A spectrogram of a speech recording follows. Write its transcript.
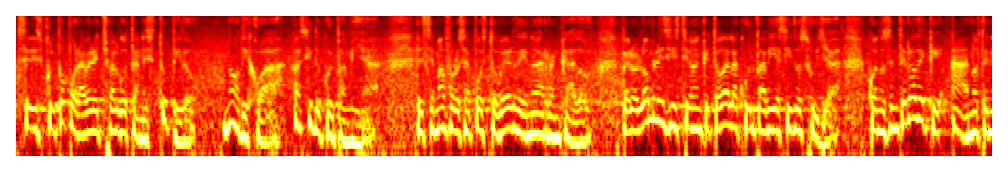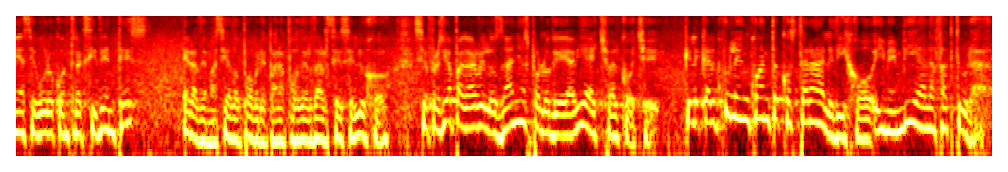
Se disculpó por haber hecho algo tan estúpido. No, dijo A, ha sido culpa mía. El semáforo se ha puesto verde y no ha arrancado. Pero el hombre insistió en que toda la culpa había sido suya. Cuando se enteró de que A no tenía seguro contra accidentes, era demasiado pobre para poder darse ese lujo. Se ofreció a pagarle los daños por lo que había hecho al coche. Que le calculen cuánto costará, le dijo, y me envía la factura.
